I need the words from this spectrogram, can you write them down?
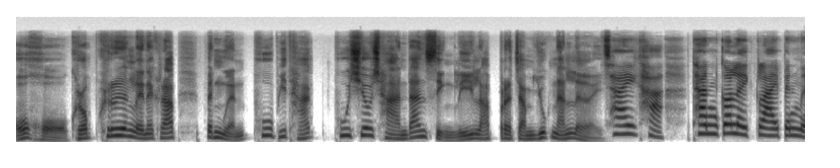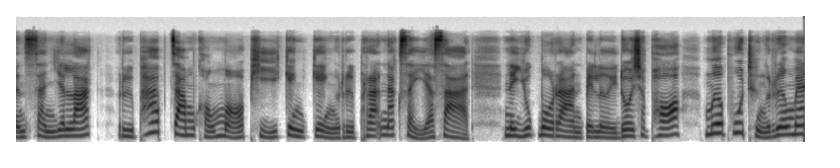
โอ้โห ครบเครื่องเลยนะครับ เป็นเหมือนผู้พิทักษ์ผู้เชี่ยวชาญด้านสิ่งลี้ลับประจำยุคนั้นเลย ใช่ค่ะ ท่านก็เลยกลายเป็นเหมือนสัญญลักษณ์ หรือภาพจำของหมอผีเก่งๆ หรือพระนักไสยศาสตร์ ในยุคโบราณไปเลย โดยเฉพาะเมื่อพูดถึงเรื่องแม่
